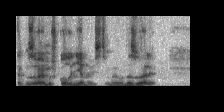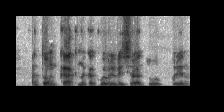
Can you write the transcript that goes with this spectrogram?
так называемую школу ненависти, мы его назвали. О том, как, на какой литературе,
